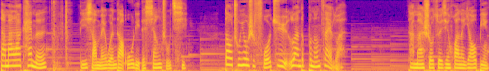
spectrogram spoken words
大妈拉开门，李小梅闻到屋里的香烛气，到处又是佛具，乱得不能再乱。大妈说最近患了腰病，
